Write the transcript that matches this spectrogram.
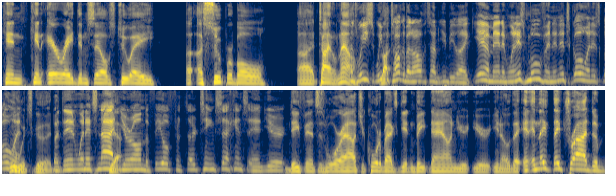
can can air raid themselves to a a, a Super Bowl uh, title. Now, because we we would talk about it all the time. You'd be like, "Yeah, man, if when it's moving and it's going, it's going. Ooh, it's good." But then when it's not, yeah. you're on the field for 13 seconds and your defense is wore out. Your quarterback's getting beat down. You're you're you know they and, and they they've tried to,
